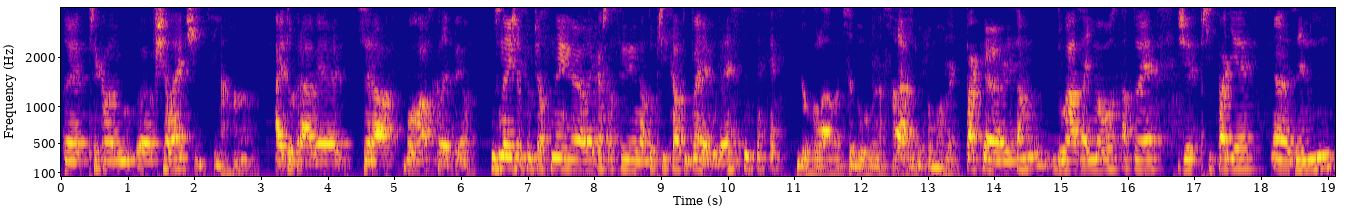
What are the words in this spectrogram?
to je v překladu eh, všeléčící. Aha. A je to právě dcera boha Asklepio. Uznají, že současný eh, lékař asi na to přísát úplně nebude. Dovolávat se Bohu na sále, aby pomohli. Pak eh, je tam druhá zajímavost a to je, že v případě eh, zemí,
